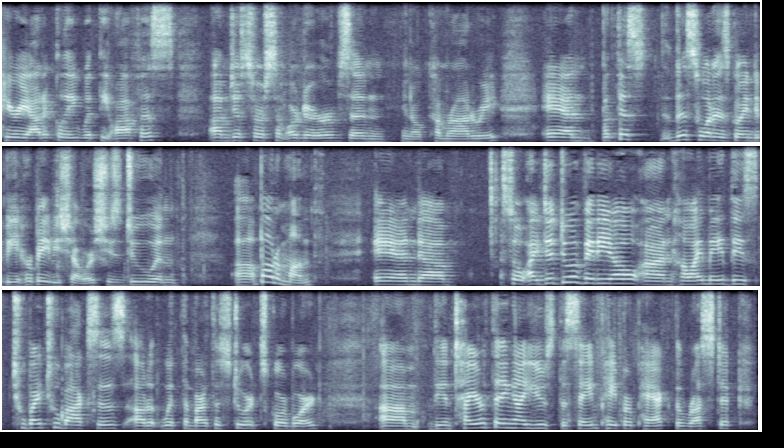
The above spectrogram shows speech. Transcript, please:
periodically with the office, um, just for some hors d'oeuvres and you know camaraderie. And but this this one is going to be her baby shower. She's due in uh, about a month, and so I did do a video on how I made these two by two boxes out of, with the Martha Stewart scoreboard. Um, the entire thing I used the same paper pack, the rustic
